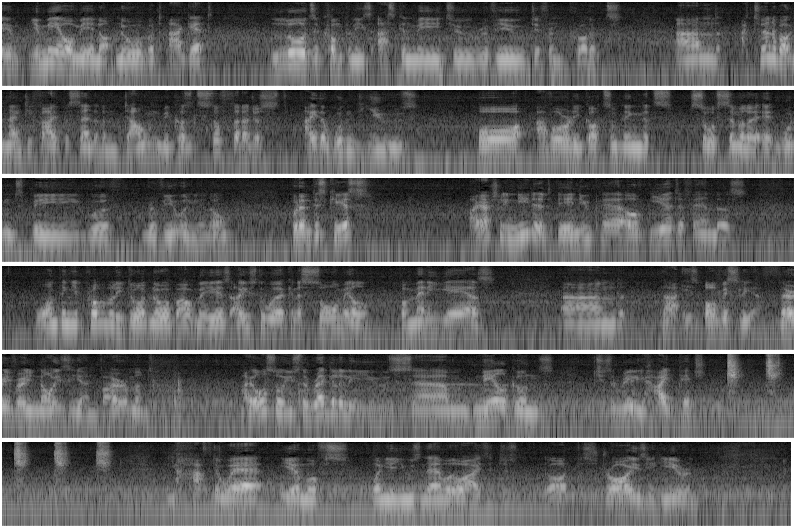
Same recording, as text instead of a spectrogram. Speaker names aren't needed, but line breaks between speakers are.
You, you may or may not know, but I get loads of companies asking me to review different products. And I turn about 95% of them down because it's stuff that I just either wouldn't use or I've already got something that's so similar it wouldn't be worth reviewing, you know. But in this case, I actually needed a new pair of ear defenders. One thing you probably don't know about me is I used to work in a sawmill for many years and that is obviously a very very noisy environment. I also used to regularly use um, nail guns which is a really high pitched you have to wear earmuffs when you're using them otherwise it just oh, destroys your hearing.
